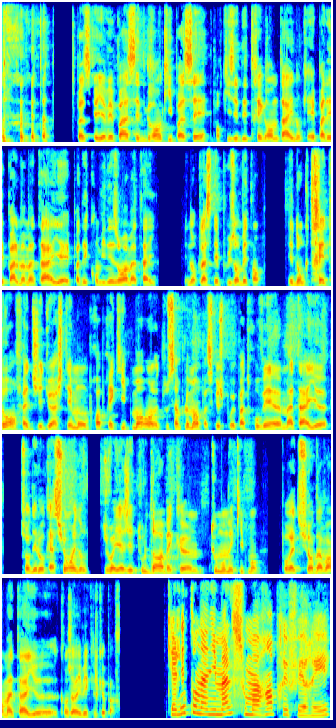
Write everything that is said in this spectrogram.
parce qu'il n'y avait pas assez de grands qui passaient pour qu'ils aient des très grandes tailles. Donc il n'y avait pas des palmes à ma taille, il n'y avait pas des combinaisons à ma taille. Et donc là, c'était plus embêtant. Et donc très tôt, en fait, j'ai dû acheter mon propre équipement, tout simplement parce que je ne pouvais pas trouver ma taille sur des locations. Et donc, je voyageais tout le temps avec euh, tout mon équipement pour être sûr d'avoir ma taille euh, quand j'arrivais quelque part. Quel est ton animal sous-marin préféré?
